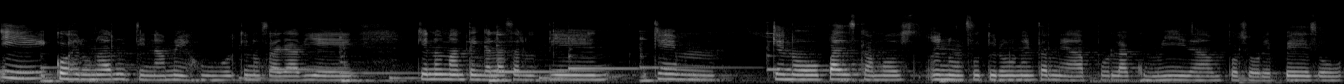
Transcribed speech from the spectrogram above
y coger una rutina mejor, que nos haga bien, que nos mantenga la salud bien, que, que no padezcamos en un futuro una enfermedad por la comida, por sobrepeso,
